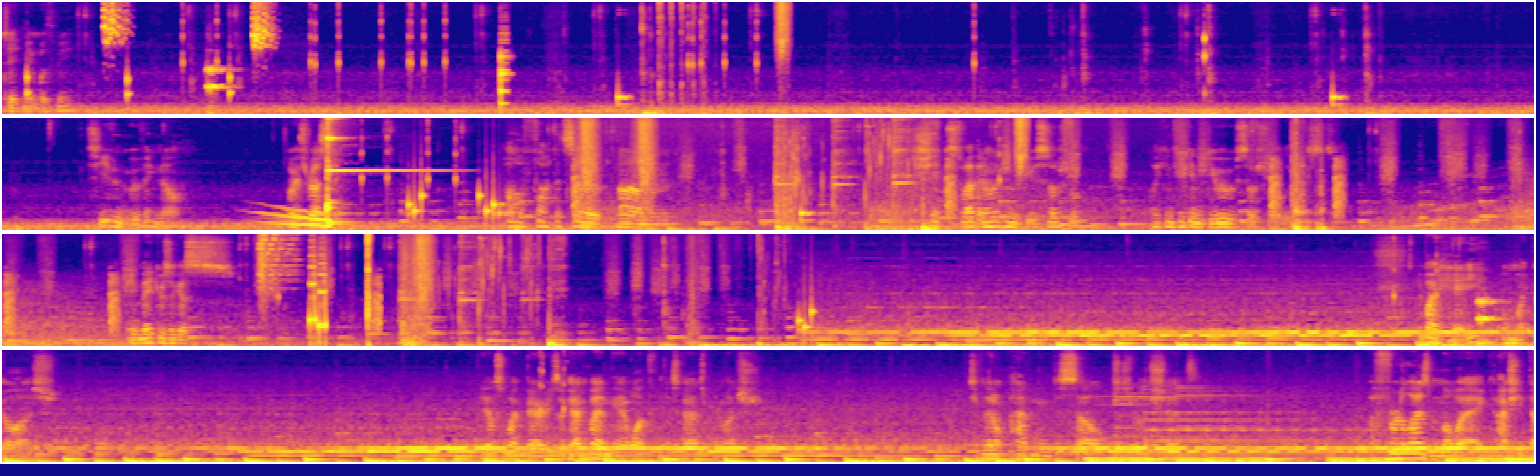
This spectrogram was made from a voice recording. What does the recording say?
Take me with me. Is he even moving? No. Oh, he's resting. Oh fuck, that's a um. Shit. Do I have anyone that can do social? He can. He can do social at least. Okay, makers, I guess.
